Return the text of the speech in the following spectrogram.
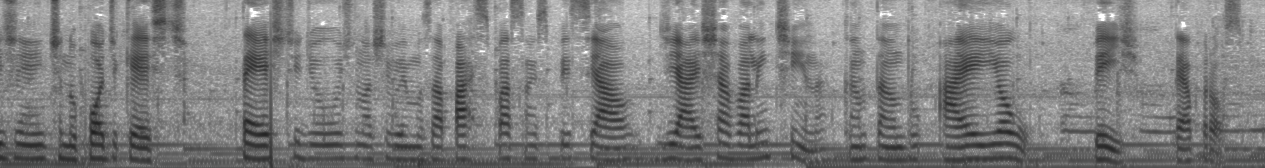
Oi, gente, no podcast teste de hoje nós tivemos a participação especial de Aisha Valentina cantando A, E, I, O, U. Beijo, até a próxima.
